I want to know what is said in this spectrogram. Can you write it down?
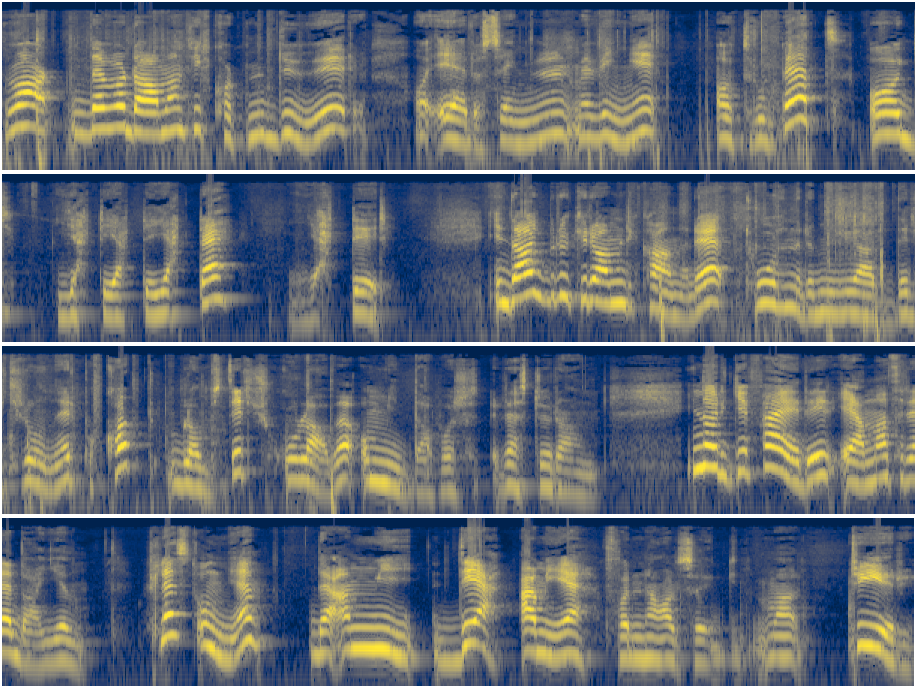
Det var, det var da man fikk kort med duer og erosengelen med vinger og trompet og hjerte, hjerte, hjerte, hjerter. I dag bruker amerikanere 200 milliarder kroner på kort, blomster, sjokolade og middag på restaurant. I Norge feirer én av tre dagen. Flest unge det er, my det er mye for en halshugd martyr.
